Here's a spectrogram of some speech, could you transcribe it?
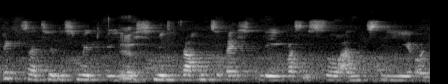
kriegt es natürlich mit, wie ja. ich mir die Sachen zurechtlege, was ich so anziehe und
